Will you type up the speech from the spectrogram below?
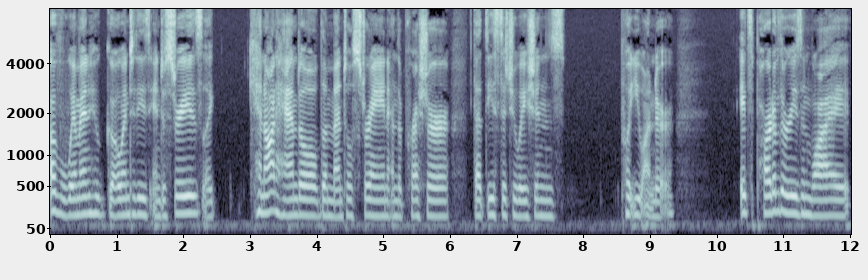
of women who go into these industries like cannot handle the mental strain and the pressure that these situations put you under. It's part of the reason why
